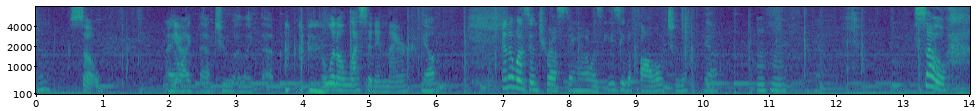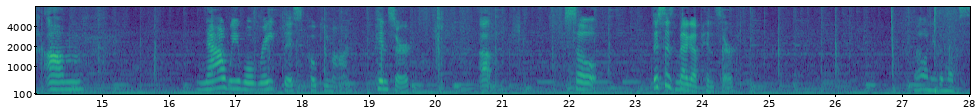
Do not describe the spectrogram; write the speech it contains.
hmm So, I yeah, like that too. I like that. a little lesson in there. Yeah. And it was interesting and it was easy to follow too. Yeah. Mm-hmm. Yeah. So, um, now we will rate this Pokemon, Pinsir. Um, so, this is Mega Pinsir. That one even looks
